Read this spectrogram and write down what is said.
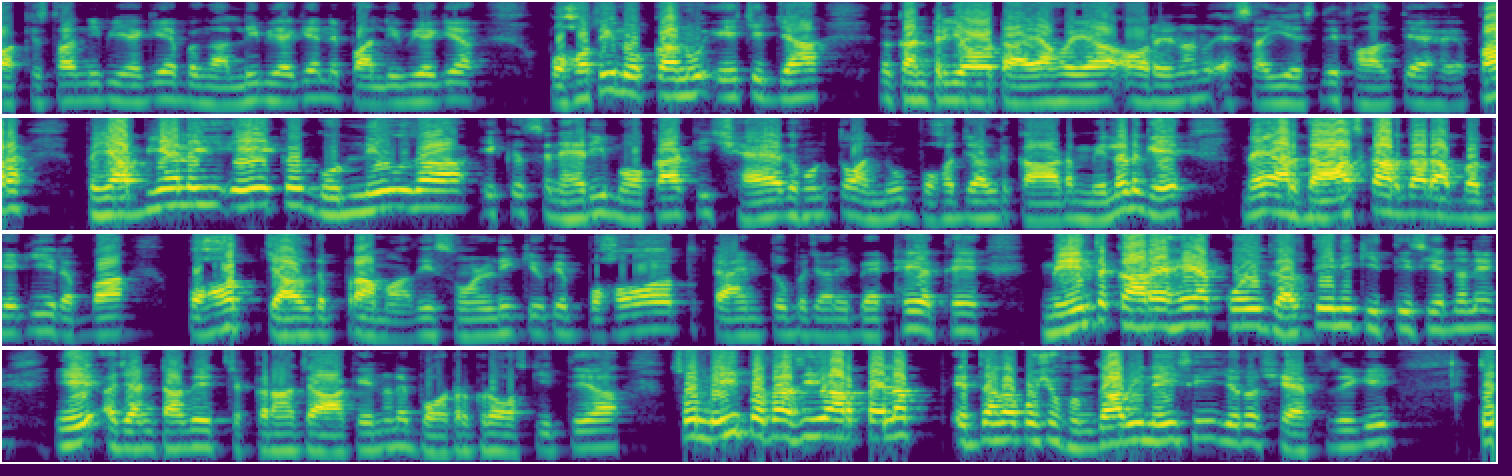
ਪਾਕਿਸਤਾਨੀ ਵੀ ਹੈਗੇ ਆ ਬੰਗਾਲੀ ਵੀ ਹੈਗੇ ਆ ਨੇਪਾਲੀ ਵੀ ਹੈਗੇ ਆ ਬਹੁਤ ਹੀ ਲੋਕਾਂ ਨੂੰ ਇਹ ਚੀਜ਼ਾਂ ਕੰਟਰੀ ਆਊਟ ਆਇਆ ਹੋਇਆ ਔਰ ਇਹਨਾਂ ਨੂੰ ਐਸਆਈਐਸ ਦੇ ਫਾਲ ਤੇ ਆਇਆ ਹੋਇਆ। ਪਰ ਪੰਜਾਬੀਆਂ ਲਈ ਇਹ ਇੱਕ ਗੁੱਡ ਨਿਊਜ਼ ਆ ਇੱਕ ਸੁਨਹਿਰੀ ਮੌਕਾ ਕਿ ਸ਼ਾਇਦ ਹੁਣ ਤੁਹਾਨੂੰ ਬਹੁਤ ਜਲਦ ਕਾਰਡ ਮਿਲਣਗੇ। ਮੈਂ ਅਰਦਾਸ ਕਰਦਾ ਰੱਬ ਅੱਗੇ ਕਿ ਰੱਬਾ ਬਹੁਤ ਜਲਦ ਭਰਾਵਾਂ ਦੀ ਸੁਣ ਲਈ, ਕਿਉਂਕਿ ਬਹੁਤ ਟਾਈਮ ਤੋਂ ਵਿਚਾਰੇ ਬੈਠੇ ਇੱਥੇ। ਮਿਹਨਤ ਕਰ ਰਹੇ ਆ, ਕੋਈ ਗਲਤੀ ਨਹੀਂ ਕੀਤੀ ਸੀ ਇਹਨਾਂ ਨੇ। ਇਹ ਏਜੰਟਾਂ ਦੇ ਚੱਕਰਾਂ 'ਚ ਆ ਕੇ ਇਹਨਾਂ ਨੇ ਬਾਰਡਰ ਕ੍ਰਾਸ ਕੀਤੇ ਆ। ਸੋ ਨਹੀਂ ਪਤਾ ਸੀ ਯਾਰ, ਪਹਿਲਾਂ ਇਦਾਂ ਦਾ ਕੁਝ ਹੁੰਦਾ ਵੀ ਨਹੀਂ ਸੀ ਜਦੋਂ ਸ਼ੈਫ ਸੀਗੀ। ਤੋ,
